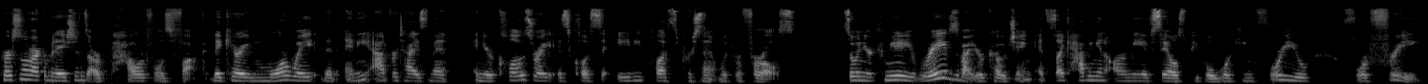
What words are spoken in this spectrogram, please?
Personal recommendations are powerful as fuck. They carry more weight than any advertisement, and your close rate is close to 80 plus percent with referrals. So when your community raves about your coaching, it's like having an army of salespeople working for you for free,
